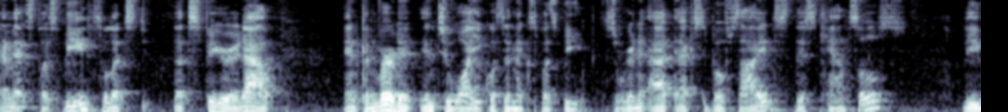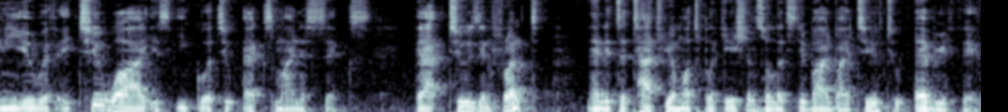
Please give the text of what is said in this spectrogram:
mx plus b. So let's let's figure it out and convert it into y equals mx plus b. So we're going to add x to both sides. This cancels, leaving you with a 2y is equal to x minus 6. That 2 is in front and it's attached via multiplication. So let's divide by 2 to everything.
